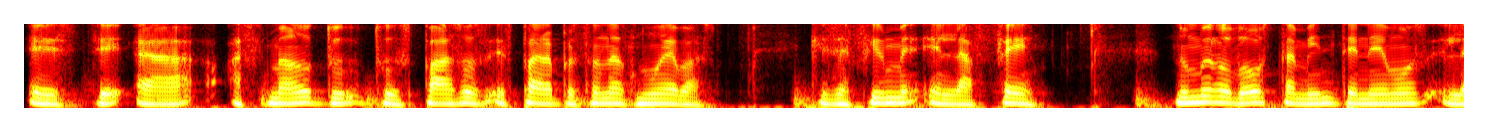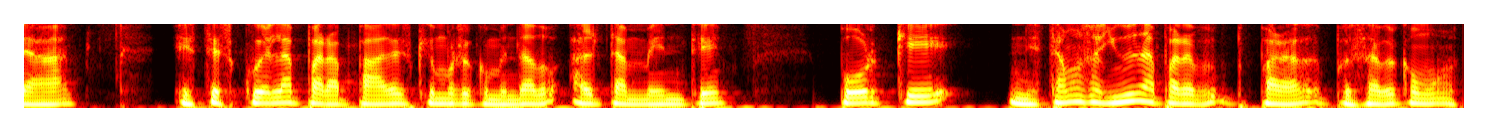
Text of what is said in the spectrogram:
este, ah, afirmando tu- tus pasos, es para personas nuevas, que se afirmen en la fe. Número dos, también tenemos la, esta escuela para padres que hemos recomendado altamente, porque necesitamos ayuda para, para pues, saber cómo,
